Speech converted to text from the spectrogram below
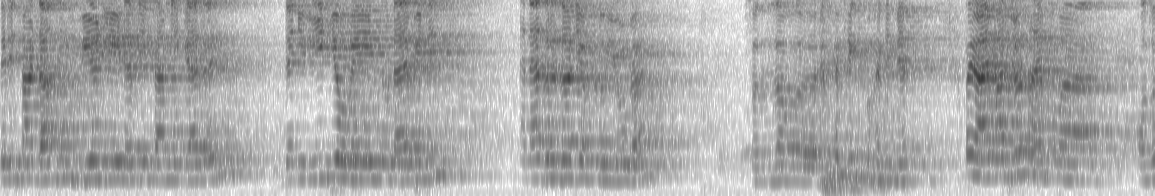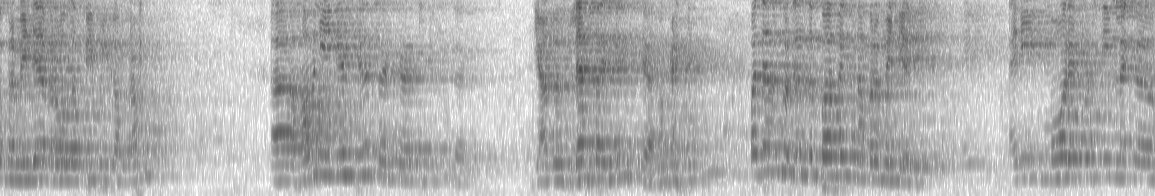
then you start dancing weirdly at every family gathering, then you eat your way into diabetes, and as a result, you have to do yoga. So, this is how uh, things go in India. But yeah, I'm Arjun, I'm uh, also from India, where all the people come from. Uh, how many Indians here? Like, uh, the others left, I see. Yeah, okay. But that's good. This is the perfect number of Indians. Any more, it would seem like a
